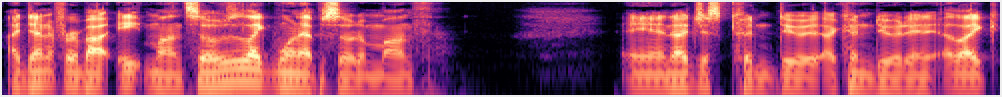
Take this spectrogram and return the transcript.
I'd done it for about eight months, so it was like one episode a month, and I just couldn't do it. I couldn't do it. And like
